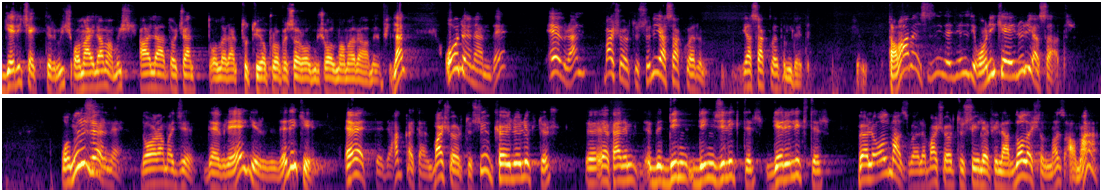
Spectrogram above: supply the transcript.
geri çektirmiş, onaylamamış. Hala doçent olarak tutuyor profesör olmuş olmama rağmen filan. O dönemde Evren başörtüsünü yasaklarım, yasakladım dedi. Şimdi, tamamen sizin dediğiniz gibi 12 Eylül yasağıdır. Onun üzerine doğramacı devreye girdi. Dedi ki evet dedi hakikaten başörtüsü köylülüktür. E, efendim din, dinciliktir, geriliktir. Böyle olmaz böyle başörtüsüyle filan dolaşılmaz ama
